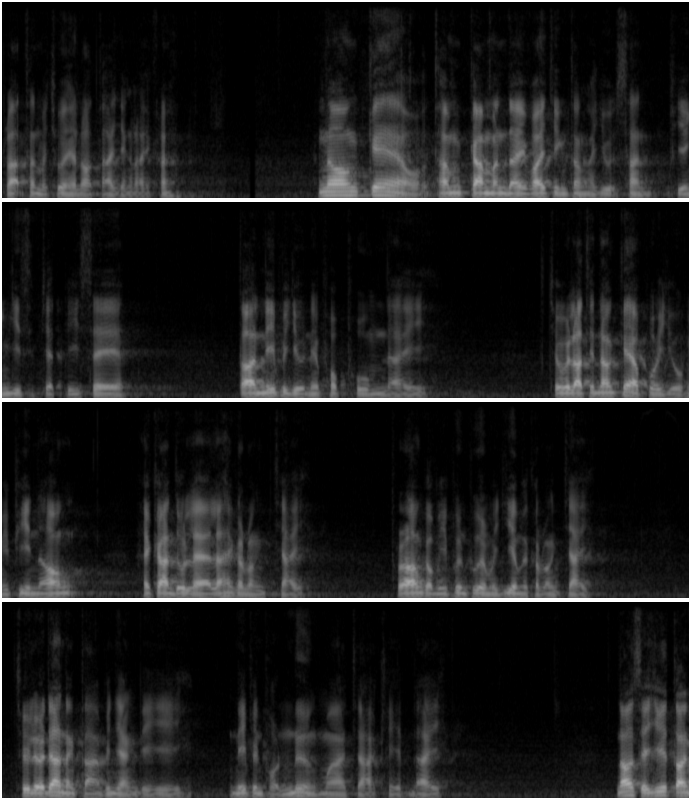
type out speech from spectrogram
พระท่านมาช่วยให้รอดตายอย่างไรคะน้องแก้วทำกรรมอันใดไว้จึงต้องอายุสั้น เพียง 27 ปีเศษ ตอนนี้ไปอยู่ในภพภูมิใดจนเวลาที่น้องแก้วป่วยอยู่มีพี่น้อง ให้การดูแลและให้กำลังใจ พร้อมกับมีเพื่อนๆมาเยี่ยมให้กำลังใจ ช่วยเหลือด้านต่างๆเป็นอย่างดี นี้เป็นผลเนื่องมาจากเหตุใด น้องเสียชีวิตตอน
